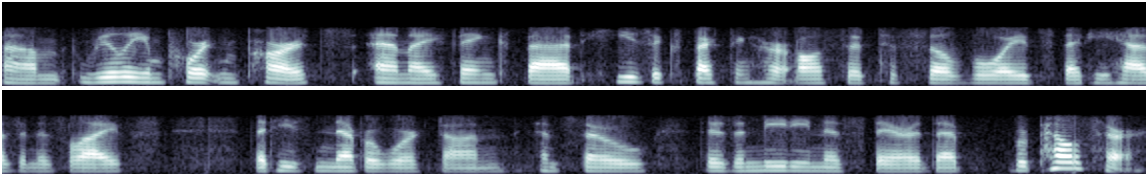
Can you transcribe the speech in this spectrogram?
um, really important parts, and I think that he's expecting her also to fill voids that he has in his life that he's never worked on, and so there's a neediness there that repels her,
